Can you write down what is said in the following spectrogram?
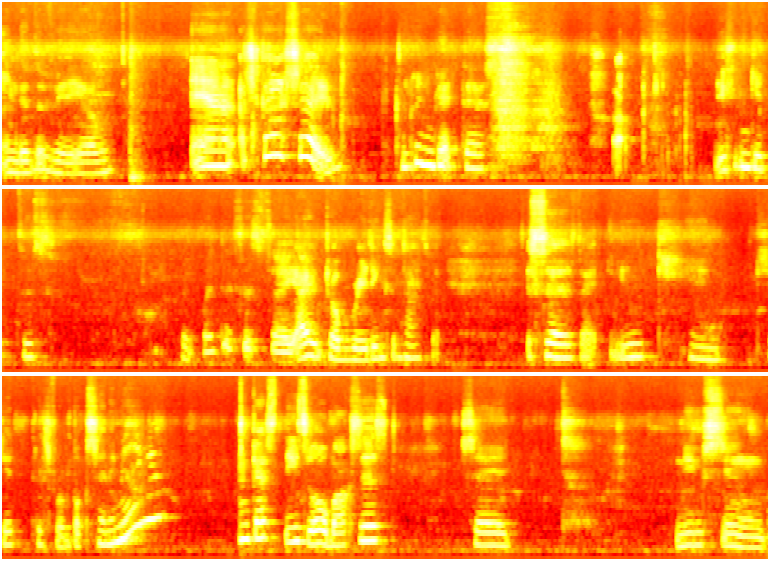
end of the video. And I just gotta say, you can get this. You can get this. Wait, what does this say? I have trouble reading sometimes, but says that you can get this from Books and a Million. I guess these little boxes said new soon,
